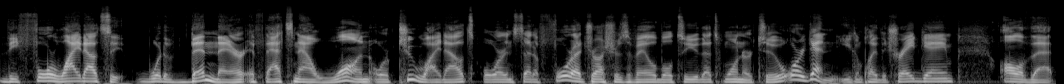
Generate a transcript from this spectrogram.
the four wideouts that would have been there, if that's now one or two wideouts, or instead of four edge rushers available to you, that's one or two, or again, you can play the trade game, all of that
